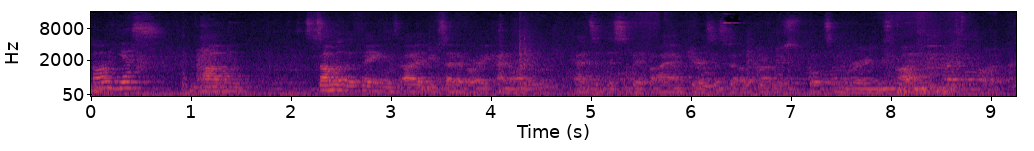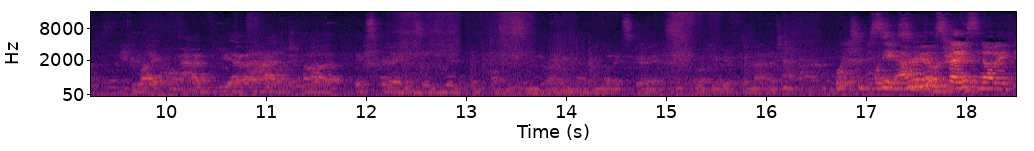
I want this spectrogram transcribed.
Oh yes. Um, some of the things uh, you said I've already kind of like this a bit, but I am curious as to other people's thoughts in the rooms. Um, like, have you ever had uh, experiences with imposter syndrome, and what experience would you give to manage? See Ariel's face nodding.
